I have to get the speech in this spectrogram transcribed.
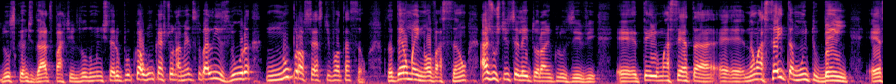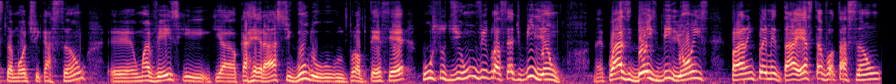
dos candidatos, partidos ou do Ministério Público algum questionamento sobre a lisura no processo de votação. Portanto, é uma inovação. A Justiça Eleitoral, inclusive, é, tem uma certa. É, não aceita muito bem esta modificação, é, uma vez que, que acarrerá, segundo o próprio TSE, custos de 1,7 bilhão né, quase 2 bilhões para implementar esta votação,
